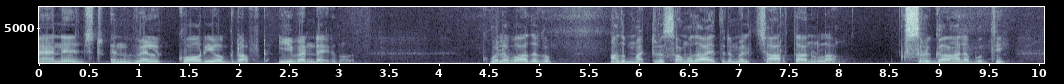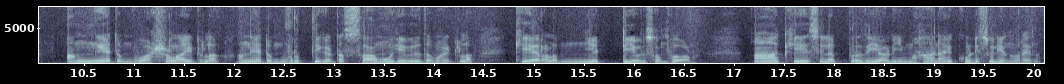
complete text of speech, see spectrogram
managed and well choreographed event ആയിരുന്നു അത്. കൊലപാതകം അത് മറ്റൊരു സമുദായത്തിന് മേൽ ചാർത്താനുള്ള ശൃഗാല ബുദ്ധി അങ്ങേയറ്റം വഷളായിട്ടുള്ള അങ്ങേയറ്റം വൃത്തികെട്ട സാമൂഹ്യ വിരുദ്ധമായിട്ടുള്ള കേരളം ഞെട്ടിയ ഒരു സംഭവമാണ്. ആ കേസിലെ പ്രതിയാണ് ഈ മഹാനായ കൊടിസുനി എന്ന് പറയുന്നത്.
